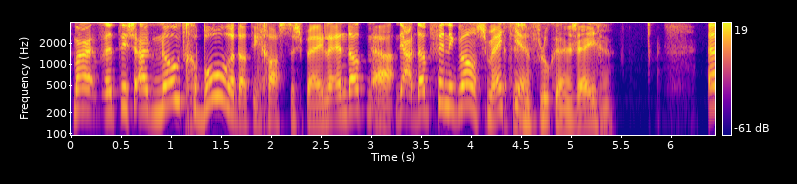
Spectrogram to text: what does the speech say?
maar het is uit nood geboren dat die gasten spelen. En dat, ja. Ja. dat vind ik wel een Het is smetje. een vloek en een zegen. Eh,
